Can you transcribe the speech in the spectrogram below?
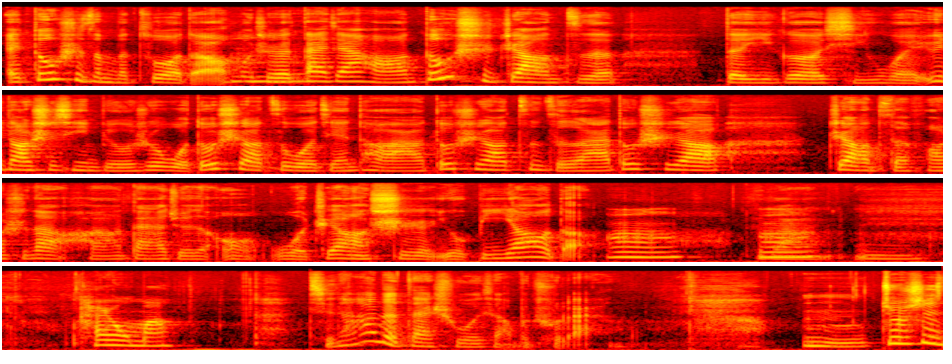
哎都是这么做的，或者大家好像都是这样子的一个行为。遇到事情，比如说我都是要自我检讨啊，都是要自责啊，都是要这样子的方式，那好像大家觉得哦，我这样是有必要的，嗯，对吧？嗯，还有吗？其他的暂时我想不出来。嗯，就是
